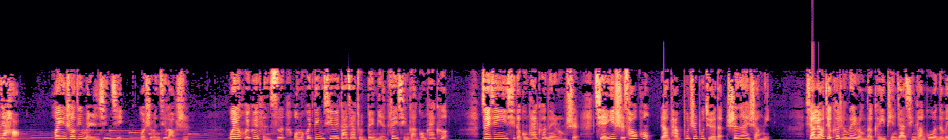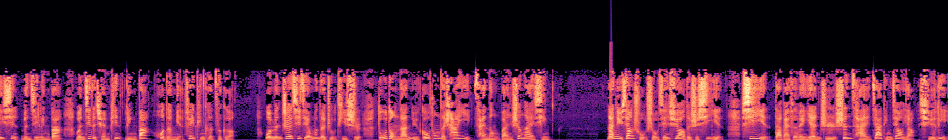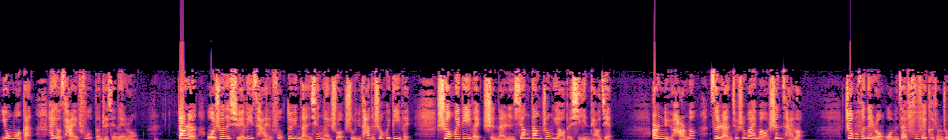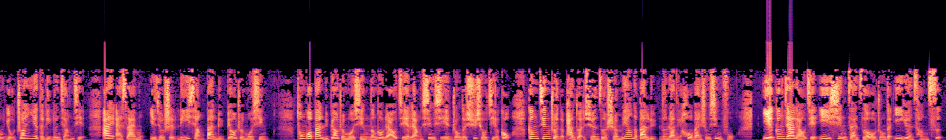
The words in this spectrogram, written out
大家好，欢迎收听《美人心计》，我是文姬老师。为了回馈粉丝，我们会定期为大家准备免费情感公开课。最近一期的公开课内容是潜意识操控，让他不知不觉的深爱上你。想了解课程内容的，可以添加情感顾问的微信文姬零八，文姬的全拼零八，获得免费听课资格。我们这期节目的主题是读懂男女沟通的差异，才能完胜爱情。男女相处，首先需要的是吸引。吸引大概分为颜值、身材、家庭教养、学历、幽默感，还有财富等这些内容。当然，我说的学历、财富，对于男性来说，属于他的社会地位。社会地位是男人相当重要的吸引条件，而女孩呢，自然就是外貌、身材了。这部分内容我们在付费课程中有专业的理论讲解，ISM 也就是理想伴侣标准模型。通过伴侣标准模型，能够了解两性吸引中的需求结构，更精准的判断选择什么样的伴侣能让你后半生幸福，也更加了解异性在择偶中的意愿层次。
